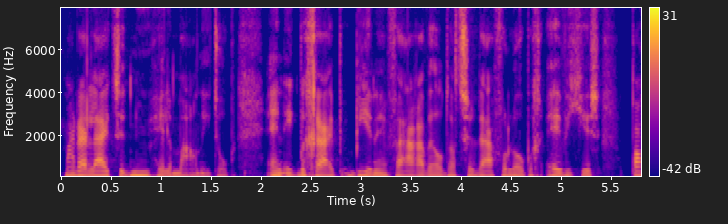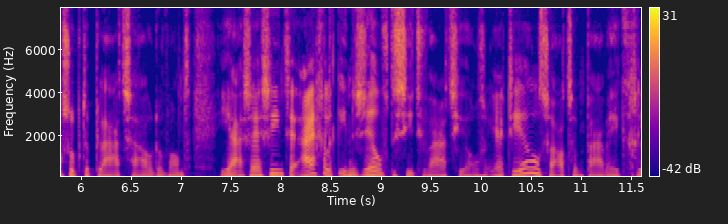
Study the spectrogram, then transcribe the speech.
maar daar lijkt het nu helemaal niet op. En ik begrijp BNN-Vara wel dat ze daar voorlopig eventjes pas op de plaats houden. Want ja, zij zitten eigenlijk in dezelfde situatie als RTL zat een paar weken geleden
